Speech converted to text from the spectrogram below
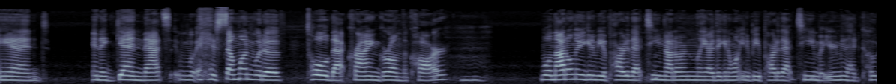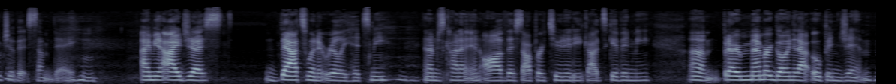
and and again that's if someone would have told that crying girl in the car mm-hmm. well not only are you going to be a part of that team not only are they going to want you to be a part of that team but you're going to be the head coach of it someday mm-hmm. I mean i just that's when it really hits me mm-hmm. and i'm just kind of in awe of this opportunity god's given me um, but i remember going to that open gym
